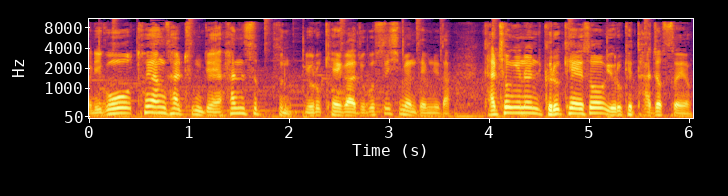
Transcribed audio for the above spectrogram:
그리고 토양살충제 한 스푼 이렇게 해가지고 쓰시면 됩니다. 달총이는 그렇게 해서 이렇게 다졌어요.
